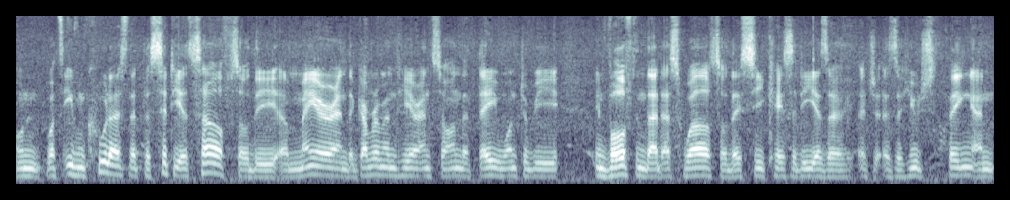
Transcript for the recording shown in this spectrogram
And what's even cooler is that the city itself, so the uh, mayor and the government here and so on, that they want to be involved in that as well. So they see KCD as a, as a huge thing and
